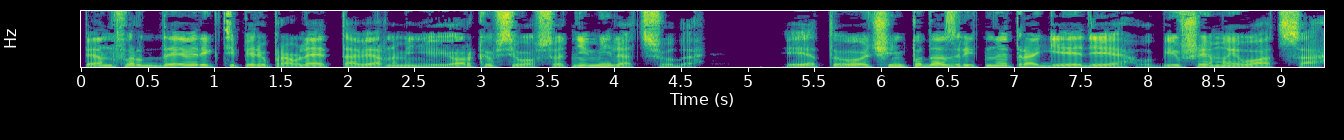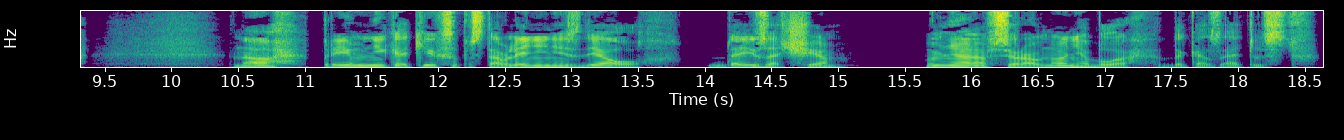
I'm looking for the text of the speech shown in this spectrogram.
Пенфорд Деверик теперь управляет тавернами Нью-Йорка всего в сотни миль отсюда. И это очень подозрительная трагедия, убившая моего отца. Но Прим никаких сопоставлений не сделал. Да и зачем? У меня все равно не было доказательств.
